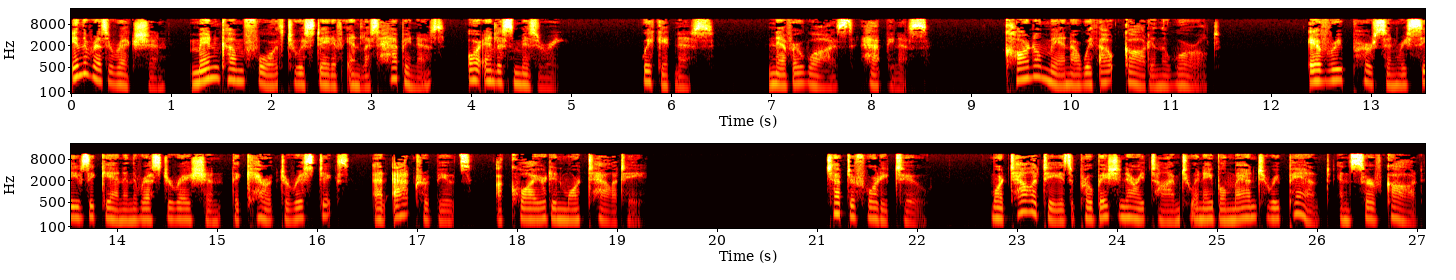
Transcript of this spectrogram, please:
In the resurrection, men come forth to a state of endless happiness or endless misery. Wickedness never was happiness. Carnal men are without God in the world. Every person receives again in the restoration the characteristics and attributes acquired in mortality. Chapter 42 Mortality is a probationary time to enable man to repent and serve God.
